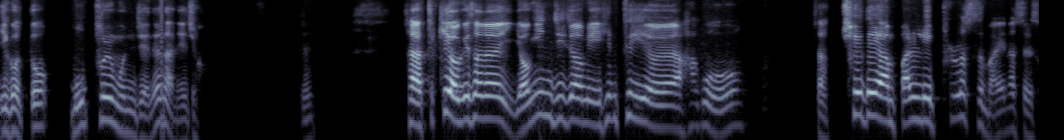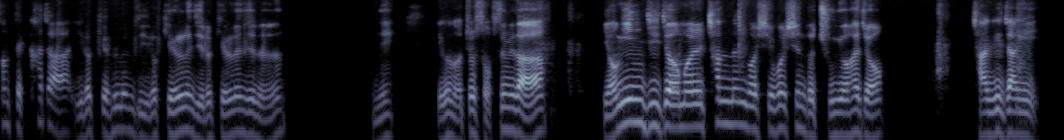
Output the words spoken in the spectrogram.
이것도 못 풀 문제는 아니죠. 네. 자, 특히 여기서는 영인 지점이 힌트여야 하고 자, 최대한 빨리 플러스 마이너스를 선택하자. 이렇게 흘른지 이렇게 흘른지 이렇게 흘른지는 네, 이건 어쩔 수 없습니다. 영인 지점을 찾는 것이 훨씬 더 중요하죠. 자기장이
